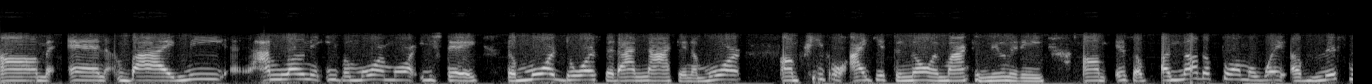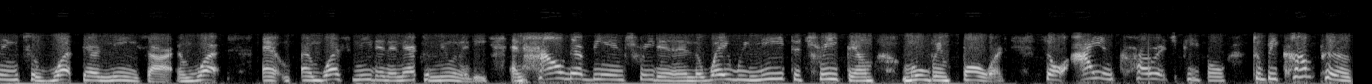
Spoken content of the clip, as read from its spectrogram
Um, and by me, I'm learning even more and more each day. The more doors that I knock and the more um, people I get to know in my community um, is a, another form of way of listening to what their needs are and what and, and what's needed in their community and how they're being treated and the way we need to treat them moving forward. So I encourage people to become po-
